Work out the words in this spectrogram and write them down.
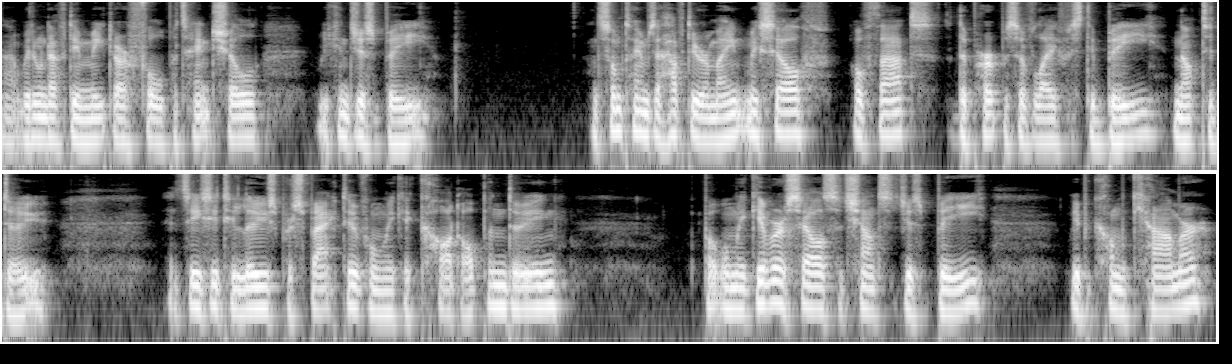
uh, we don't have to meet our full potential. We can just be. And sometimes I have to remind myself of that. The purpose of life is to be, not to do. It's easy to lose perspective when we get caught up in doing. But when we give ourselves a chance to just be, we become calmer.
